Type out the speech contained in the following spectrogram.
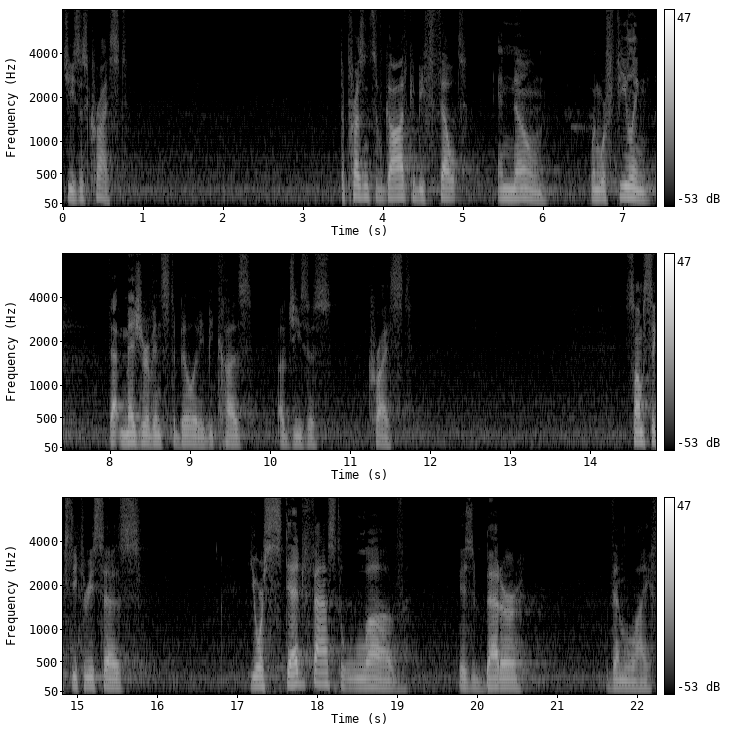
Jesus Christ. The presence of God could be felt and known when we're feeling that measure of instability because of Jesus Christ. Psalm 63 says, Your steadfast love is better than life.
